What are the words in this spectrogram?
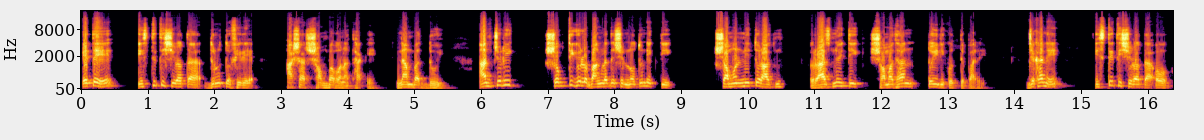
এতে স্থিতিশীলতা দ্রুত ফিরে আসার সম্ভাবনা থাকে। নাম্বার দুই, আঞ্চলিক শক্তিগুলো বাংলাদেশের নতুন একটি সমন্বিত রাজ- রাজনৈতিক সমাধান তৈরি করতে পারে, যেখানে স্থিতিশীলতা ও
